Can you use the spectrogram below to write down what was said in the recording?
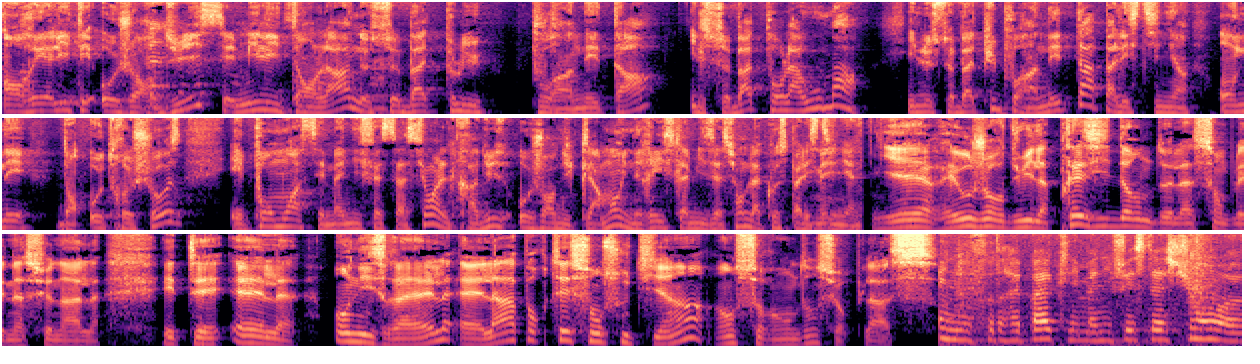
en réalité, aujourd'hui, ces militants-là ne se battent plus pour un État, ils se battent pour la Houma. Ils ne se battent plus pour un État palestinien. On est dans autre chose. Et pour moi, ces manifestations, elles traduisent aujourd'hui clairement une réislamisation de la cause palestinienne. hier et aujourd'hui, la présidente de l'Assemblée nationale était, elle, en Israël. Elle a apporté son soutien en se rendant sur place. Il ne faudrait pas que les manifestations euh,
